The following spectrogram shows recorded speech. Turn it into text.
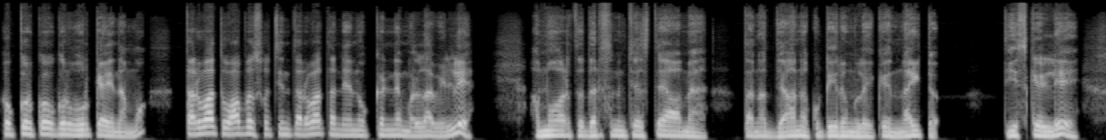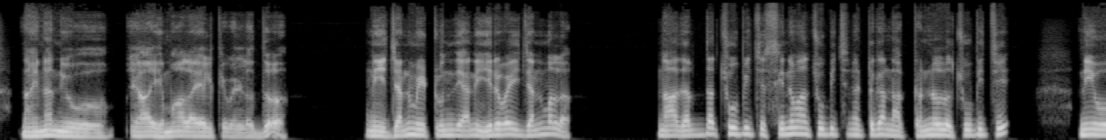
ఒక్కరికొకరు ఊరికే అయినాము. తర్వాత వాపస్ వచ్చిన తర్వాత నేను ఒక్కడినే మళ్ళా వెళ్ళి అమ్మవారితో దర్శనం చేస్తే ఆమె తన ధ్యాన కుటీరంలోకి నైట్ తీసుకెళ్ళి, "నాయనా నీవు యా హిమాలయాలకి వెళ్ళొద్దు. నీ జన్మ ఇట్లుంది" అని 20 జన్మలు నాదంతా చూపించి సినిమా చూపించినట్టుగా నా కన్నుల్లో చూపించి నీవు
